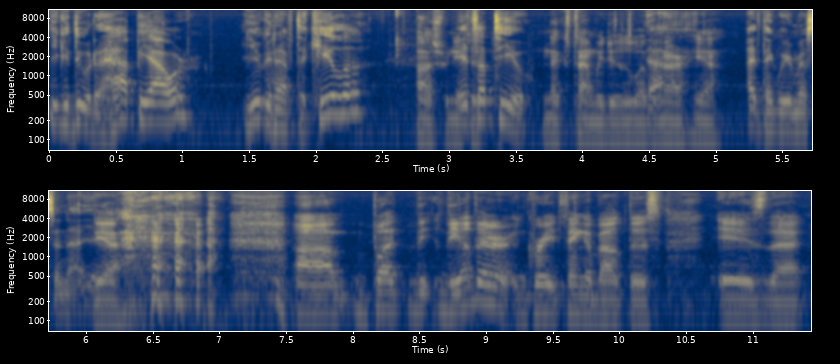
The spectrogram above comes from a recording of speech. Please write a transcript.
You can do it at happy hour. You can have tequila. We need It's to- up to you. Next time we do the webinar, yeah. I think we were missing that. Yeah. um, but the, the other great thing about this is that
